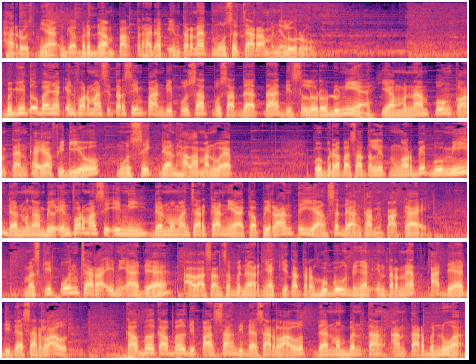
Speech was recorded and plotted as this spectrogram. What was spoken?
harusnya nggak berdampak terhadap internetmu secara menyeluruh. Begitu banyak informasi tersimpan di pusat-pusat data di seluruh dunia yang menampung konten kayak video, musik, dan halaman web. Beberapa satelit mengorbit bumi dan mengambil informasi ini dan memancarkannya ke piranti yang sedang kami pakai. Meskipun cara ini ada, alasan sebenarnya kita terhubung dengan internet ada di dasar laut. Kabel-kabel dipasang di dasar laut dan membentang antar benua,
